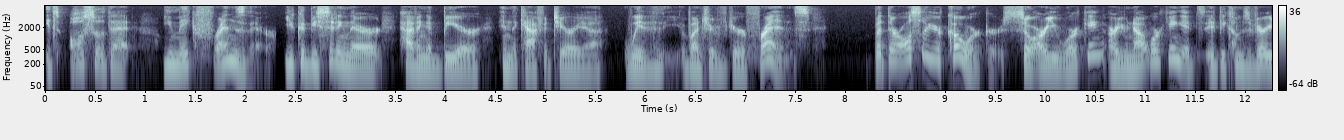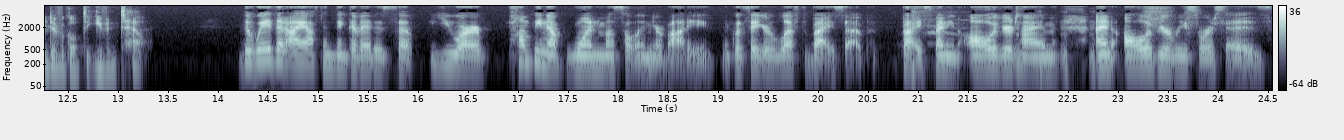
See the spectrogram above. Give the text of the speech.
it's also that you make friends there. You could be sitting there having a beer in the cafeteria with a bunch of your friends, but they're also your coworkers. So are you working? Are you not working? It, it becomes very difficult to even tell. The way that I often think of it is that you are pumping up one muscle in your body. Like let's say your left bicep by spending all of your time and all of your resources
